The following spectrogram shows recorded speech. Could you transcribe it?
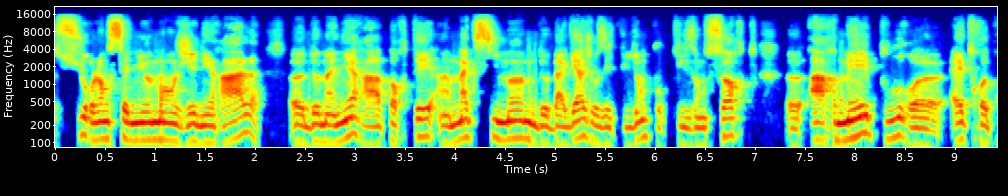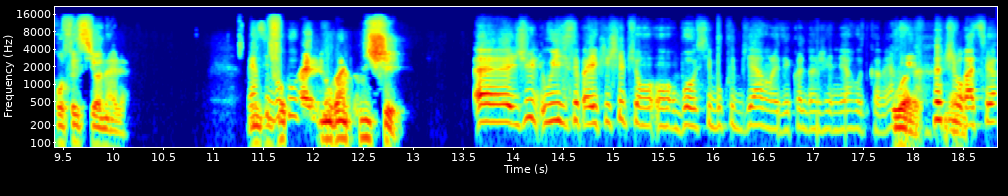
sur l'enseignement général euh, de manière à apporter un maximum de bagages aux étudiants pour qu'ils en sortent euh, armés pour être professionnels. Merci beaucoup. Pas être dans un cliché. Euh, Jules, oui, c'est pas les clichés. Puis on, boit aussi beaucoup de bière dans les écoles d'ingénieurs ou de commerce. je vous rassure.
